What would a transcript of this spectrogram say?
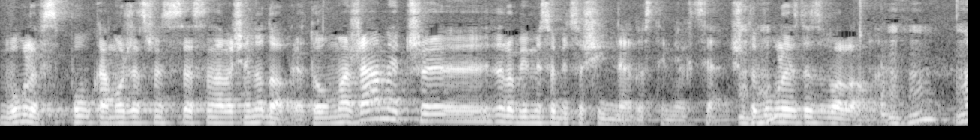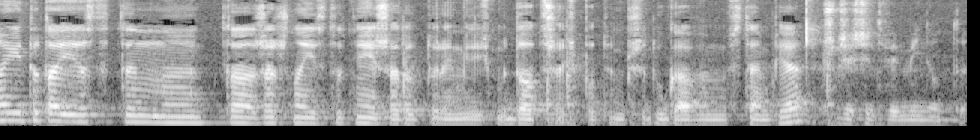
w ogóle spółka może zacząć zastanawiać się, no dobra, to umarzamy, czy robimy sobie coś innego z tym, jak chcemy? Czy to mhm. w ogóle jest dozwolone? Mhm. No i tutaj jest ten, ta rzecz najistotniejsza, do której mieliśmy dotrzeć po tym przydługawym wstępie. 32 minuty.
